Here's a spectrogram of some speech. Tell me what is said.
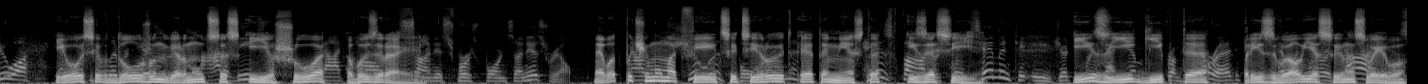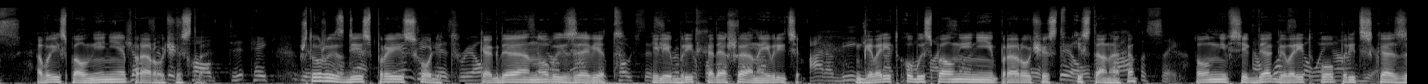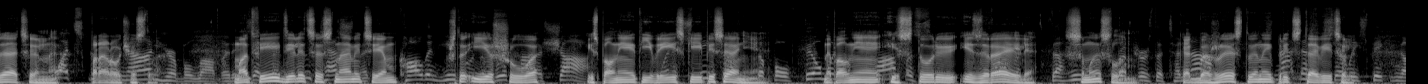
Иосиф должен вернуться с Иешуа в Израиль. А вот почему Матфей цитирует это место из Осии. «Из Египта призвал я сына своего» во исполнение пророчества. Что же здесь происходит, когда Новый Завет, или Брит Хадаша на иврите, говорит об исполнении пророчеств из Танаха, он не всегда говорит о предсказательных пророчествах. Матфей делится с нами тем, что Иешуа исполняет еврейские писания, наполняя историю Израиля смыслом, как божественный представитель,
